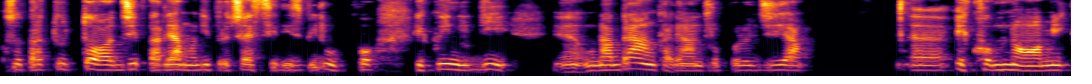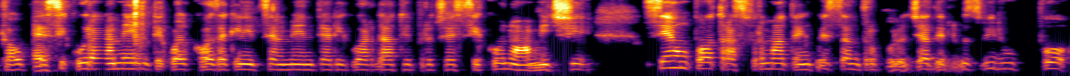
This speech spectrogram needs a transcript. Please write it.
soprattutto oggi parliamo di processi di sviluppo e quindi di eh, una branca dell'antropologia eh, economica, è sicuramente qualcosa che inizialmente ha riguardato i processi economici, si è un po' trasformata in questa antropologia dello sviluppo,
